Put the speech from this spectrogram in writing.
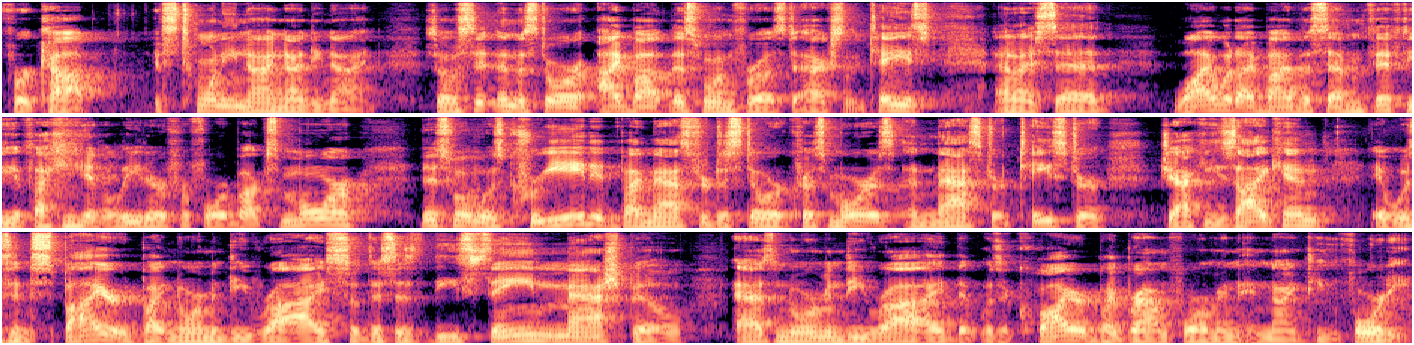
for a cop. It's $29.99. So sitting in the store, I bought this one for us to actually taste. And I said, why would I buy the 750 if I can get a liter for four bucks more? This one was created by master distiller Chris Morris and master taster Jackie Zykan. It was inspired by Normandy Rye. So this is the same mash bill as Normandy Rye that was acquired by Brown-Forman in 1940.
